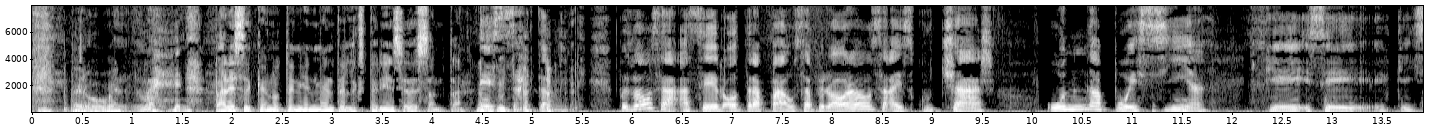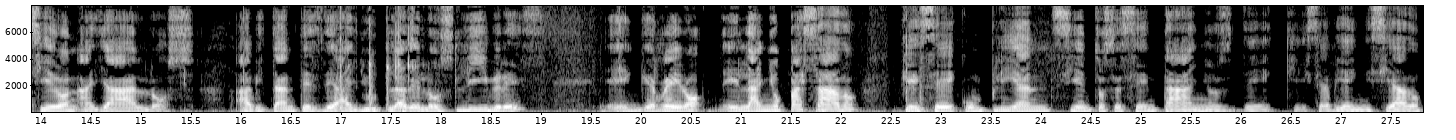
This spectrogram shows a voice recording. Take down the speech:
Pero bueno, parece que no tenía en mente la experiencia de Santana. Exactamente. Pues vamos a hacer otra pausa, pero ahora vamos a escuchar una poesía que se que hicieron allá los habitantes de Ayutla de los Libres en Guerrero el año pasado que se cumplían 160 años de que se había iniciado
